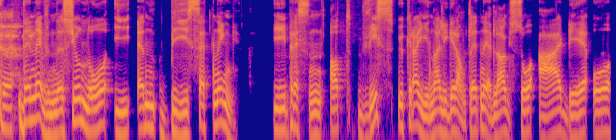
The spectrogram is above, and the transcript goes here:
Eh, det nevnes jo nå i en bisetning i pressen at hvis Ukraina ligger an til et nederlag, så er det å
